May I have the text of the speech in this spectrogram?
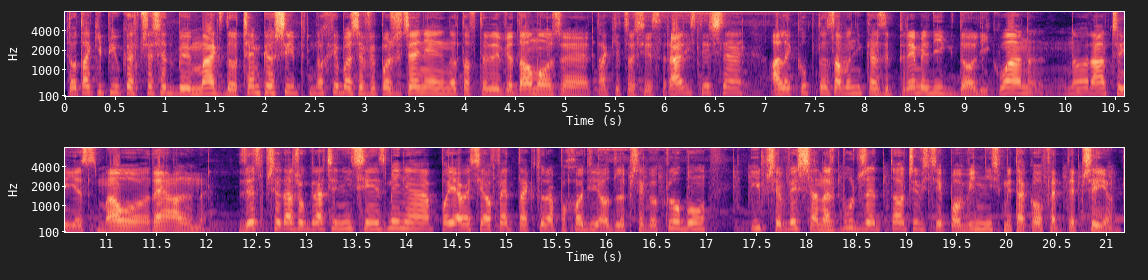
to taki piłkarz przeszedłby max do Championship, no chyba, że wypożyczenie, no to wtedy wiadomo, że takie coś jest realistyczne, ale kupno zawodnika z Premier League do League One, no raczej jest mało realne. Ze sprzedażą graczy nic się nie zmienia, pojawia się oferta, która pochodzi od lepszego klubu i przewyższa nasz budżet, to oczywiście powinniśmy taką ofertę przyjąć.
